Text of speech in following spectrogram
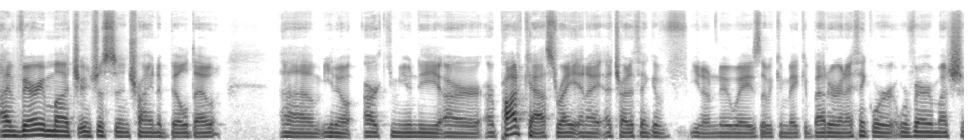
i'm very much interested in trying to build out um you know our community our our podcast right and I, I try to think of you know new ways that we can make it better and i think we're we're very much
